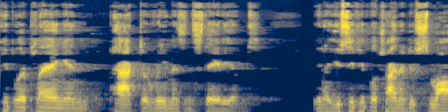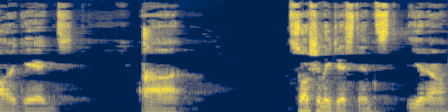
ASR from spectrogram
people are playing in packed arenas and stadiums. You know, you see people trying to do smaller gigs, uh, socially distanced, you know,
